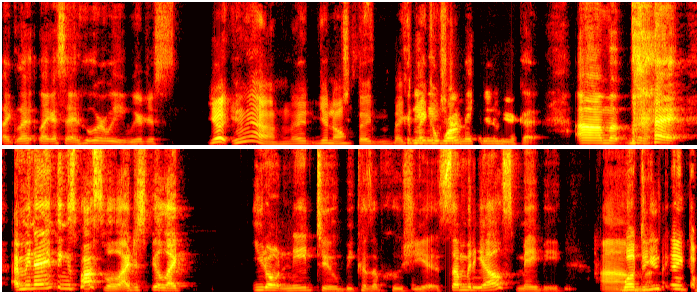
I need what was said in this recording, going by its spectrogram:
like like, like I said, who are we? We're just Yeah, yeah, they- you know, they they can make it work. make it in America. Um, but I mean, anything is possible. I just feel like you don't need to because of who she is. Somebody else, maybe. Um, well, do you think the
